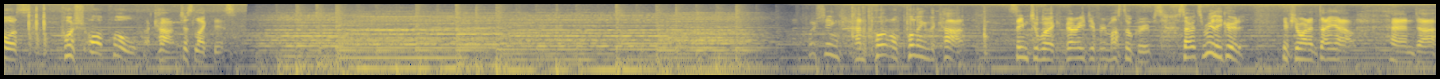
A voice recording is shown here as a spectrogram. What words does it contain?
Course push or pull a cart just like this. Pushing and pull or pulling the cart seem to work very different muscle groups so it's really good if you're on a day out and uh,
